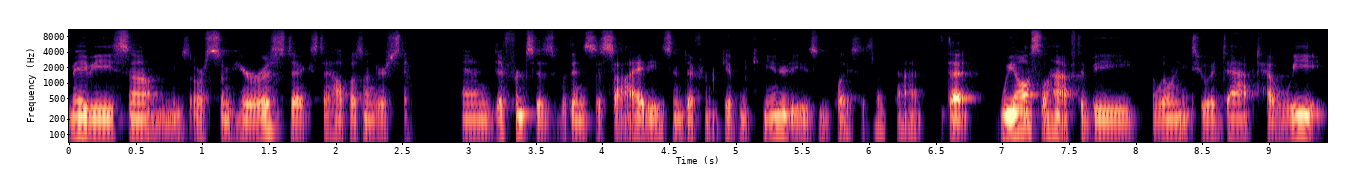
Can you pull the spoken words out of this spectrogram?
maybe some or some heuristics to help us understand and differences within societies and different given communities and places like that that we also have to be willing to adapt how we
